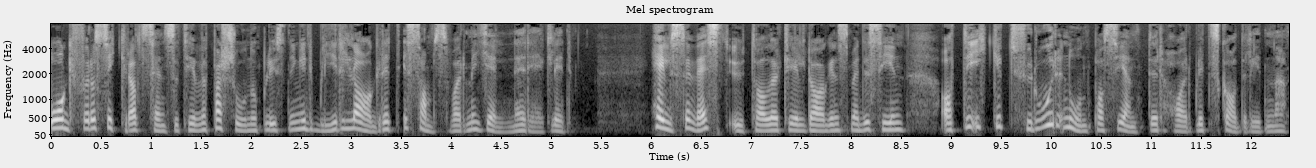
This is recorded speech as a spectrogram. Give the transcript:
og for å sikre at sensitive personopplysninger blir lagret i samsvar med gjeldende regler. Helse Vest uttaler til Dagens Medisin at de ikke tror noen pasienter har blitt skadelidende.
